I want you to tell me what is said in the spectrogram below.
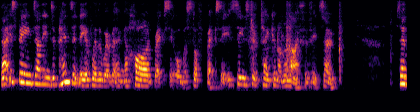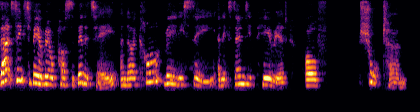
That is being done independently of whether we're having a hard Brexit or a soft Brexit. It seems to have taken on a life of its own. So that seems to be a real possibility, and I can't really see an extended period of short term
